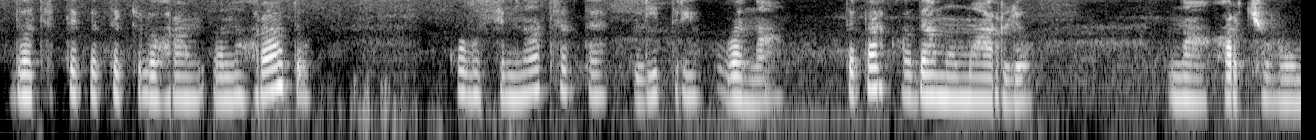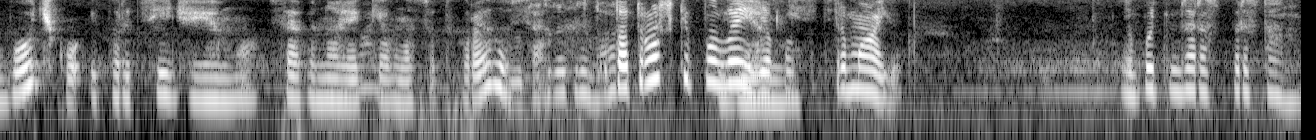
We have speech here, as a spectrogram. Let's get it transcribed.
з 25 кг винограду коло 17 літрів вина. Тепер кладемо марлю на харчову бочку і переціджуємо все вино, яке в нас утворилося. Та трошки полий, я тримаю. Я потім зараз перестану.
